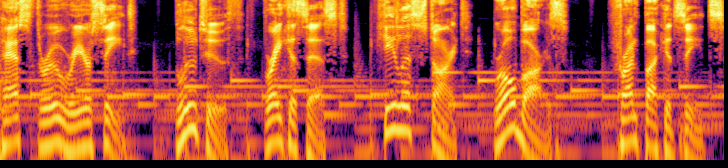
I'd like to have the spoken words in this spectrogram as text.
pass-through rear seat, Bluetooth, brake assist, keyless start, roll bars, front bucket seats,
